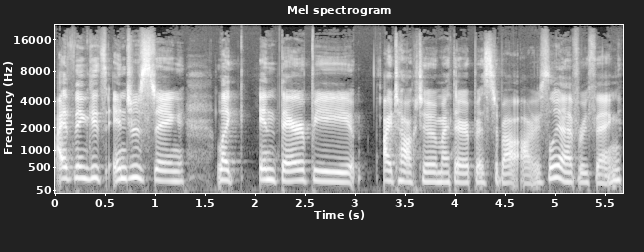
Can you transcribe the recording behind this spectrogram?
I think it's interesting. Like in therapy, I talked to my therapist about obviously everything.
